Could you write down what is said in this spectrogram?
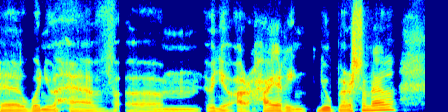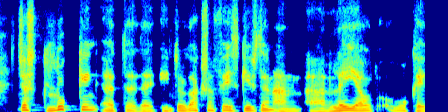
uh, when you have, um, when you are hiring new personnel, just looking at the, the introduction phase gives them an, a layout. Okay,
